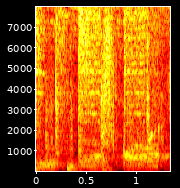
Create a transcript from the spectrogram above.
Yeah.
